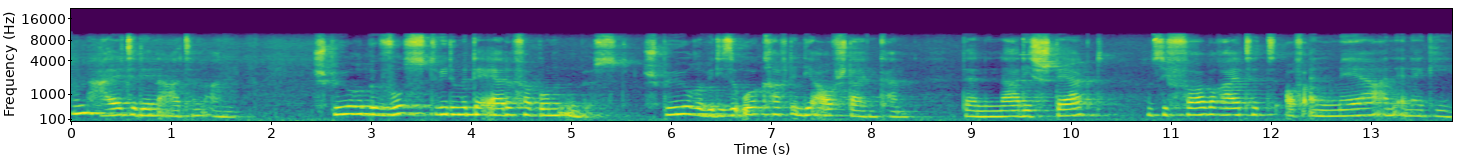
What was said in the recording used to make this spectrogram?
und halte den Atem an. Spüre bewusst, wie du mit der Erde verbunden bist. Spüre, wie diese Urkraft in dir aufsteigen kann, deine Nadis stärkt und sie vorbereitet auf ein Meer an Energie.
